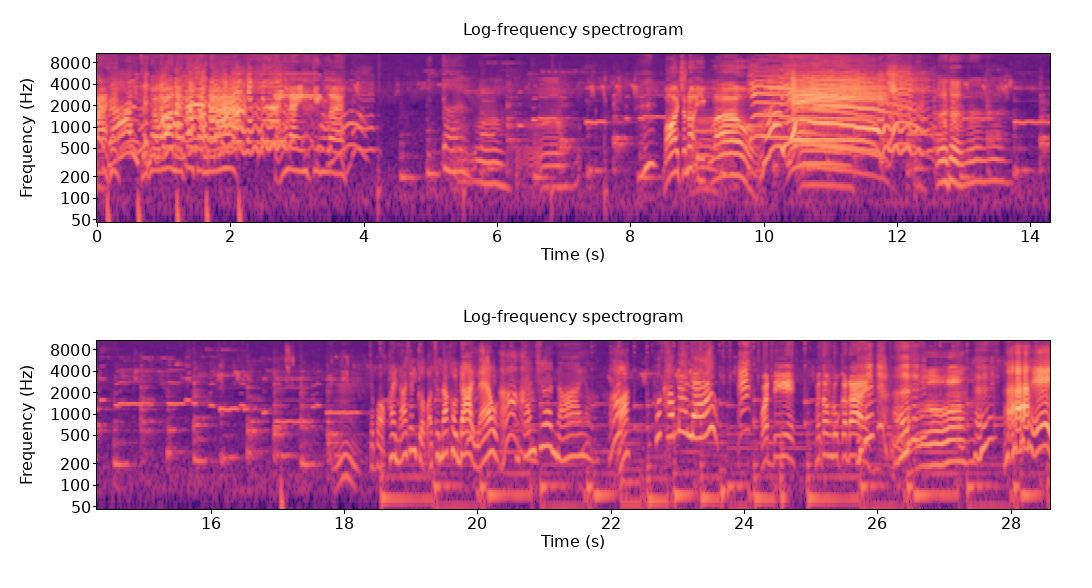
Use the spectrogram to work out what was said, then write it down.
ายบรายถึงแล้วว่านายต้องชนะแข็งแรงจริง ๆ เลย เออบายชนะอีกแล้ว เย้อืมจะบอกให้นะฉันเกือบเอาชนะเขาได้แล้ว ฉันเชื่อนายอะฮะพวกเขามาแล้วหวัดดี ไม่ต้องลุกก็ได้เออเฮ้ย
